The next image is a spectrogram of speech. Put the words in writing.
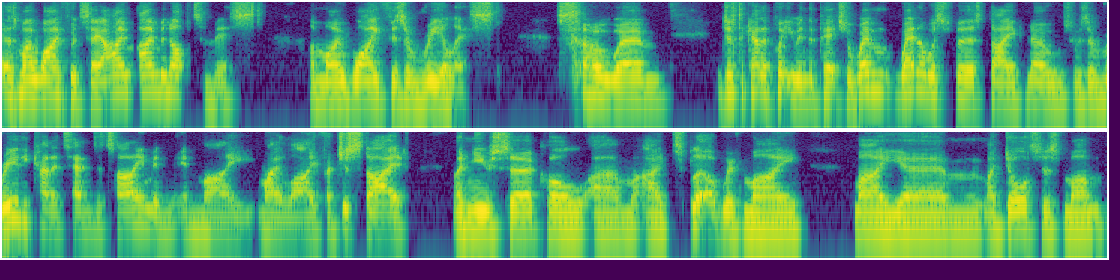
as my wife would say, I'm I'm an optimist, and my wife is a realist. So, um, just to kind of put you in the picture, when when I was first diagnosed, was a really kind of tender time in in my my life. I just started a new circle. Um, I'd split up with my my um, my daughter's mum,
